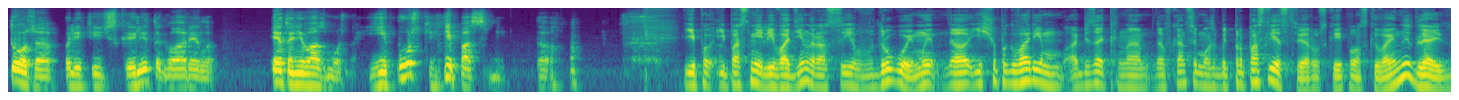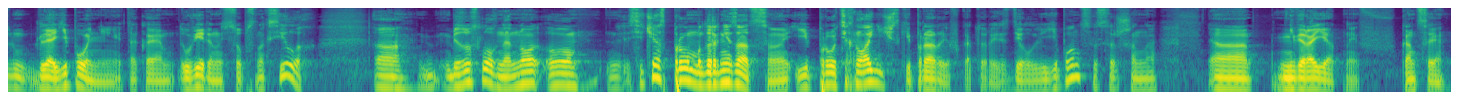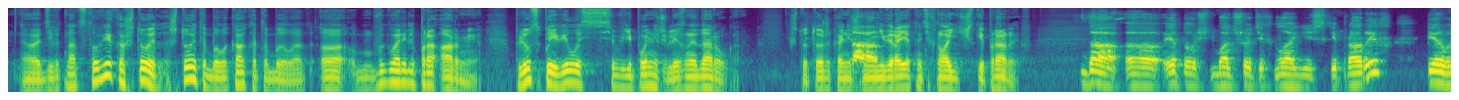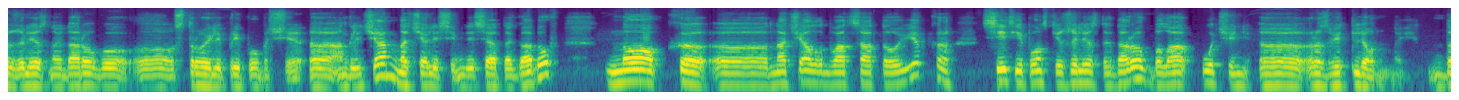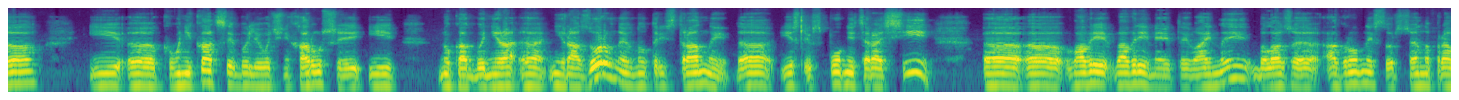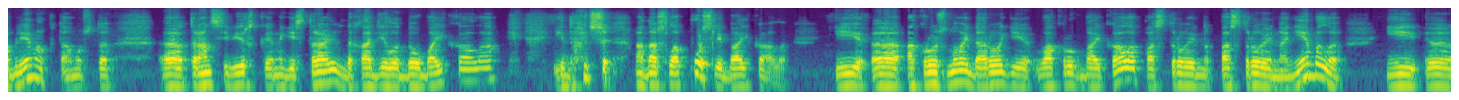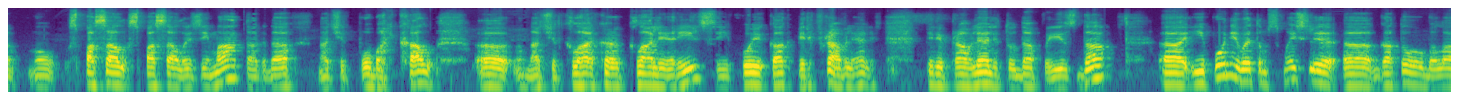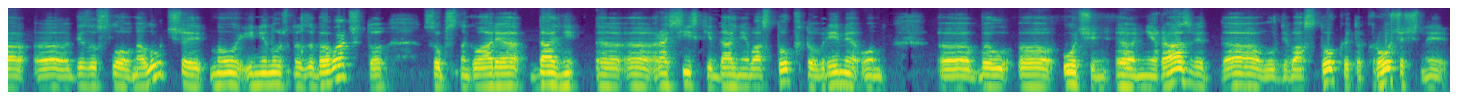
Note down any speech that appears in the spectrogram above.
тоже политическая элита говорила, это невозможно. Япошки не посмеют. Да. И, и посмели и в один раз, и в другой. Мы э, еще поговорим обязательно в конце, может быть, про последствия русско-японской войны для, для Японии. Такая уверенность в собственных силах, э, безусловно. Но э, сейчас про модернизацию и про технологический прорыв, который сделали японцы совершенно э, невероятный в конце XIX э, века. Что это, что это было, как это было? Э, вы говорили про армию. Плюс появилась в Японии железная дорога что тоже, конечно, да. невероятный технологический прорыв. Да, э, это очень большой технологический прорыв. Первую железную дорогу э, строили при помощи э, англичан в начале 70-х годов, но к началу 20 века сеть японских железных дорог была очень разветвленной. Да, и коммуникации были очень хорошие и ну, как бы не, э, не разорванные внутри страны, да, если вспомнить о России, э, э, во, время, во время этой войны была же огромная совершенно проблема, потому что Транссибирская магистраль доходила до Байкала, и дальше она шла после Байкала. И окружной дороги вокруг Байкала построено, построено не было, и э, ну, спасал, спасала зима, тогда, значит, по Байкалу, э, значит, клали, клали рельсы и кое-как переправляли, переправляли туда поезда. Э, Япония в этом смысле э, готова была, э, безусловно, лучше, но и не нужно забывать, что, собственно говоря, дальний, э, э, российский Дальний Восток в то время он Э, был э, очень э, неразвит, да, Владивосток это крошечный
